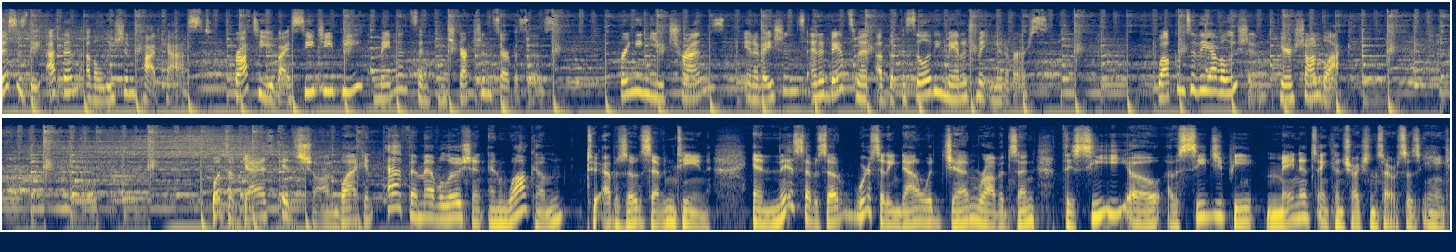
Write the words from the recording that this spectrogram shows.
This is the FM Evolution Podcast, brought to you by CGP Maintenance and Construction Services, bringing you trends, innovations, and advancement of the facility management universe. Welcome to the Evolution. Here's Sean Black. What's up, guys? It's Sean Black and FM Evolution, and welcome to episode 17. In this episode, we're sitting down with Jim Robinson, the CEO of CGP Maintenance and Construction Services, Inc.,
